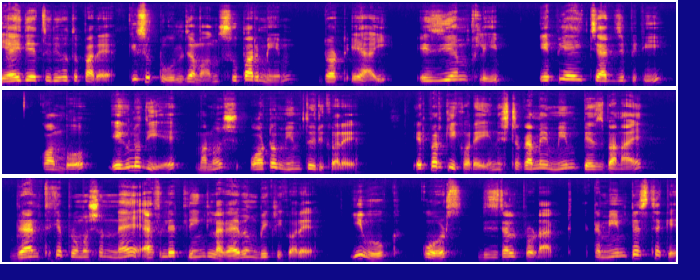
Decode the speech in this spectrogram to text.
এআই দিয়ে তৈরি হতে পারে? কিছু টুল যেমন Supermeme dot AI Imgflip API Chat GPT combo এগুলো দিয়ে মানুষ অটো মিম তৈরি করে। এরপর কি করে? ইনস্টাগ্রামে মিম পেজ বানায় ব্র্যান্ড থেকে প্রমোশন নেয় অ্যাফিলেট লিঙ্ক লাগায় এবং বিক্রি করে। ইবুক কোর্স ডিজিটাল প্রোডাক্ট একটা মিম পেজ থেকে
